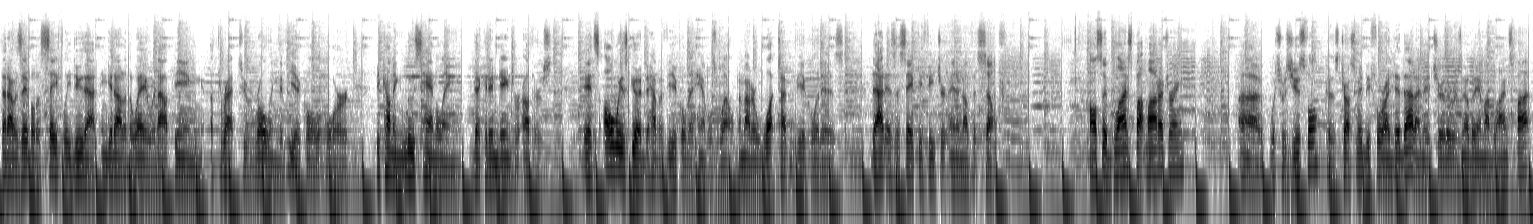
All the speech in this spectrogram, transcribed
that I was able to safely do that and get out of the way without being a threat to rolling the vehicle or becoming loose handling that could endanger others. It's always good to have a vehicle that handles well, no matter what type of vehicle it is. That is a safety feature in and of itself. Also blind spot monitoring, uh, which was useful because trust me, before I did that, I made sure there was nobody in my blind spot.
